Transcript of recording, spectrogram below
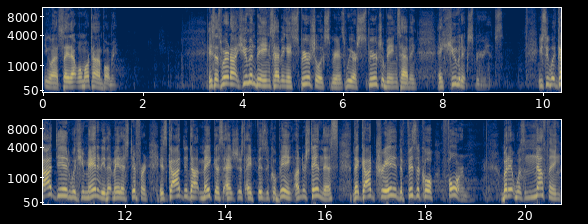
You're going to have to say that one more time for me. He says, We're not human beings having a spiritual experience. We are spiritual beings having a human experience. You see, what God did with humanity that made us different is God did not make us as just a physical being. Understand this that God created the physical form, but it was nothing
